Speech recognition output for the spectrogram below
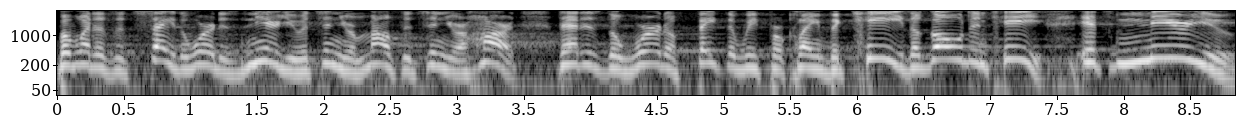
but what does it say? The word is near you, it's in your mouth, it's in your heart. That is the word of faith that we proclaim. The key, the golden key, it's near you.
